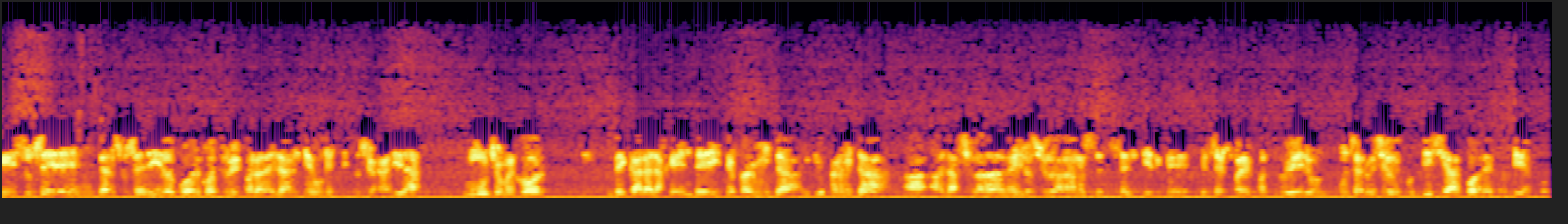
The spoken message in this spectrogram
que suceden, que han sucedido, poder construir para adelante una institucionalidad mucho mejor de cara a la gente y que permita y que permita a, las ciudadanas y los ciudadanos sentir que, se puede construir un, servicio de justicia por el tiempo.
